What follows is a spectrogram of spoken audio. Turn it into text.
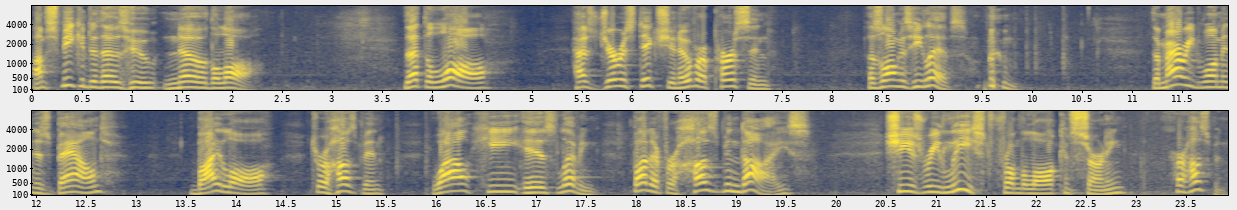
I'm speaking to those who know the law. That the law has jurisdiction over a person as long as he lives. the married woman is bound by law to her husband while he is living. But if her husband dies, she is released from the law concerning her husband.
